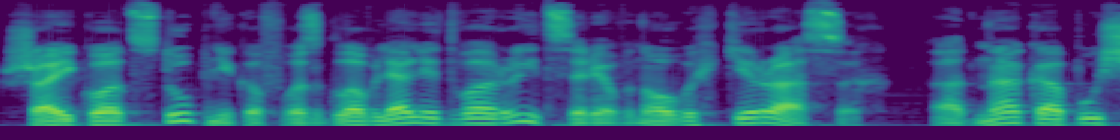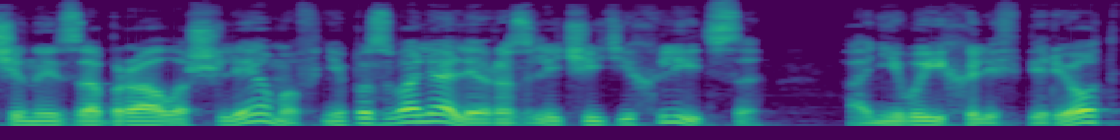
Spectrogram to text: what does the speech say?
Шайку отступников возглавляли два рыцаря в новых кирасах. Однако опущенные забрала шлемов не позволяли различить их лица. Они выехали вперед,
